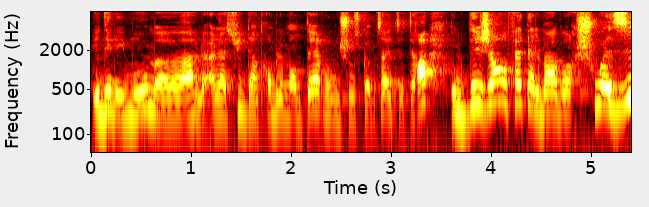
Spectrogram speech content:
aider les mômes à la suite d'un tremblement de terre ou une chose comme ça, etc. Donc déjà, en fait, elle va avoir choisi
